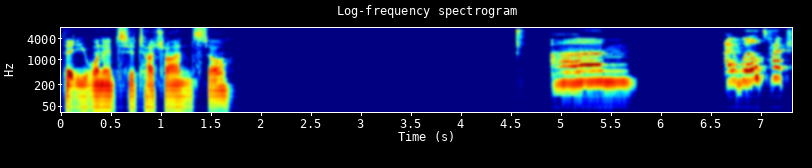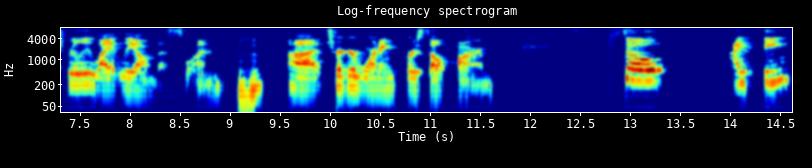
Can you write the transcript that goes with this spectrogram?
that you wanted to touch on still um i will touch really lightly on this one mm-hmm. uh trigger warning for self-harm so i think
